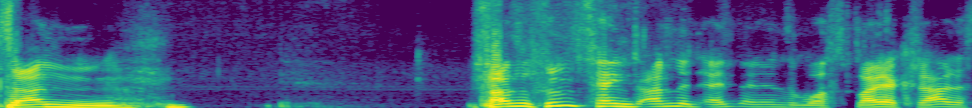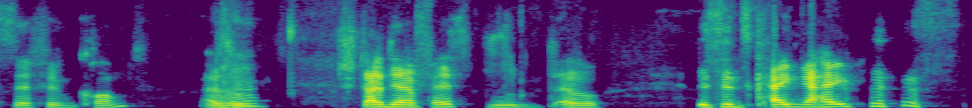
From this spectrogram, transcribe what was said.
Dann Phase 5 fängt an mit Ant-Man and the Wasp. War ja klar, dass der Film kommt. Also Mhm. stand ja fest, also ist jetzt kein Geheimnis.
